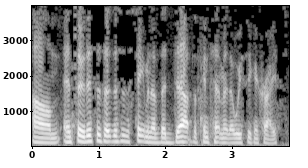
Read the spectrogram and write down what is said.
Um, and so this is a this is a statement of the depth of contentment that we seek in Christ.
